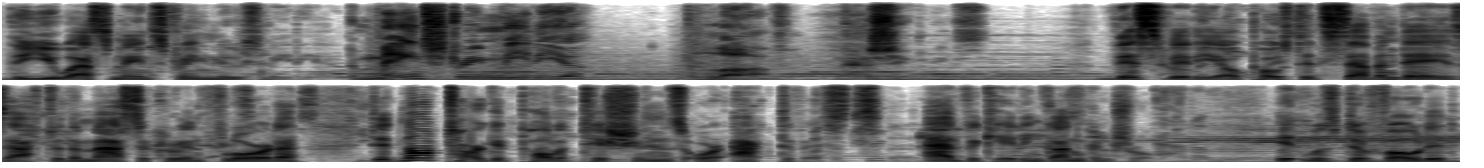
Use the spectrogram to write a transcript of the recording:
the U.S. mainstream news media. The mainstream media love mass shootings. This video, posted seven days after the massacre in Florida, did not target politicians or activists advocating gun control. It was devoted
